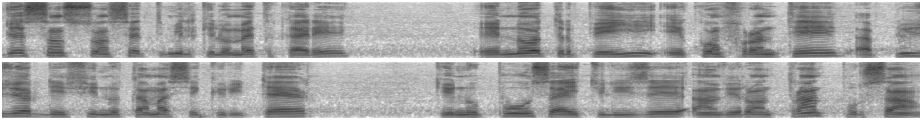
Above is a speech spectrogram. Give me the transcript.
267 000 km et notre pays est confronté à plusieurs défis, notamment sécuritaires, qui nous poussent à utiliser environ 30%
